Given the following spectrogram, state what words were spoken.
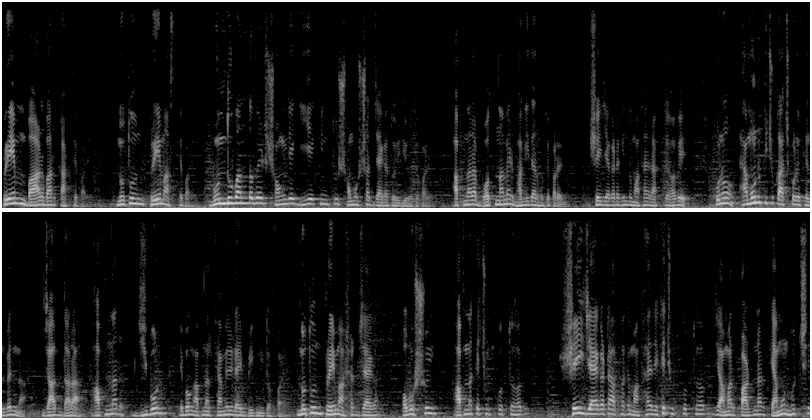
প্রেম বারবার কাটতে পারে। নতুন প্রেম আসতে পারে। বন্ধু বান্ধবের সঙ্গে গিয়ে কিন্তু সমস্যার জায়গা তৈরি হতে পারে। আপনারা বদনামের ভাগিদার হতে পারেন। সেই জায়গাটা কিন্তু মাথায় রাখতে হবে। কোনো এমন কিছু কাজ করে ফেলবেন না, যার দ্বারা আপনার জীবন এবং আপনার ফ্যামিলি লাইফ বিঘ্নিত হয়। নতুন প্রেম আসার জায়গা। অবশ্যই আপনাকে চুজ করতে হবে। সেই জায়গাটা আপনাকে মাথায় রেখে চুজ করতে হবে যে আমার পার্টনার কেমন হচ্ছে।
